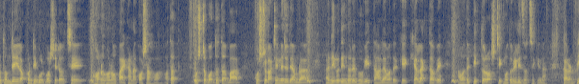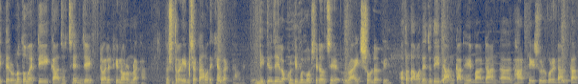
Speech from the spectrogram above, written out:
প্রথম যেই লক্ষণটি বলব, সেটা হচ্ছে ঘন ঘন পায়খানা কষা হওয়া, অর্থাৎ কোষ্ঠবদ্ধতা বা কোষ্ঠকাঠিন্যে যদি আমরা দীর্ঘদিন ধরে ভুগি, তাহলে আমাদেরকে খেয়াল রাখতে হবে আমাদের পিত্ত রস ঠিকমতো রিলিজ হচ্ছে কিনা। কারণ পিত্তের অন্যতম একটি কাজ হচ্ছে যে টয়লেটকে নরম রাখা। তো সুতরাং এই বিষয়টা আমাদের খেয়াল রাখতে হবে। দ্বিতীয় যে লক্ষণটি বলব, সেটা হচ্ছে রাইট শোল্ডার পেন অর্থাৎ আমাদের যদি ডান কাঁধে বা ডান ঘাড় থেকে শুরু করে ডান কাঁধ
